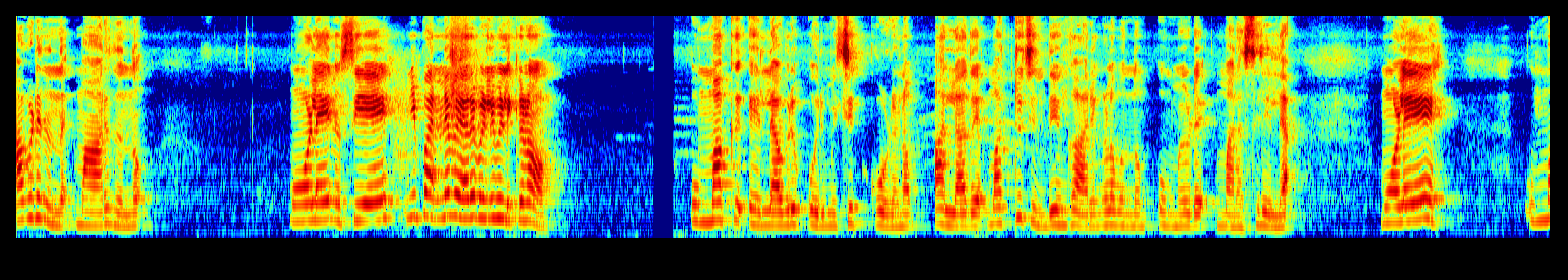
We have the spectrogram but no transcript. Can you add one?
അവിടെ നിന്ന് മാറി നിന്നു. മോളെ നുസിയേ ഇനി പന്നെ വേറെ വിളി വിളിക്കണോ? ഉമ്മാക്ക് എല്ലാവരും ഒരുമിച്ച് കൂടണം. അല്ലാതെ മറ്റു ചിന്തയും കാര്യങ്ങളും ഒന്നും ഉമ്മയുടെ മനസ്സിലില്ല. മോളെ ഉമ്മ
